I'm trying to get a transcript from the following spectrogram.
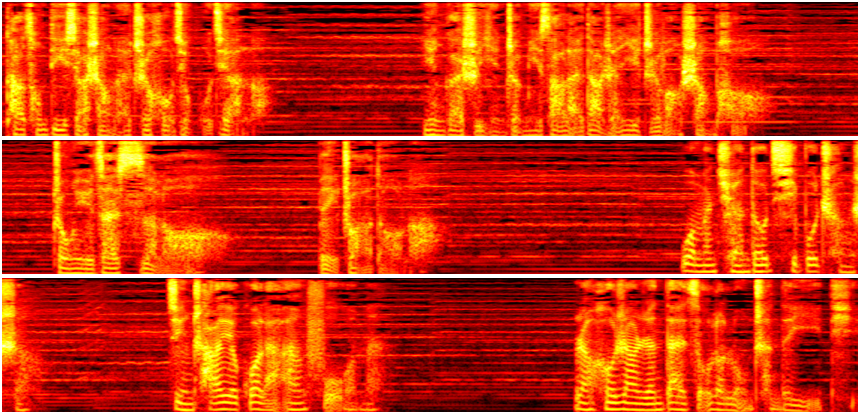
他从地下上来之后就不见了，应该是引着弥撒莱大人一直往上跑，终于在四楼被抓到了。我们全都泣不成声，警察也过来安抚我们，然后让人带走了龙晨的遗体。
